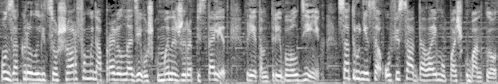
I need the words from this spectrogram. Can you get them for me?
Он закрыл лицо шарфом и направил на девушку-менеджера пистолет. При этом требовал денег. Сотрудница офиса отдала ему пачку банкнот.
